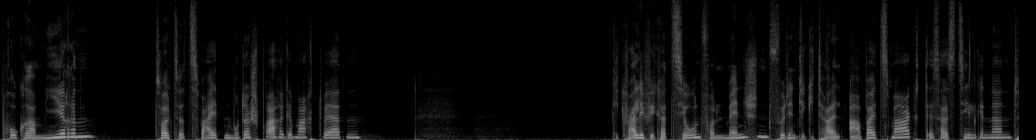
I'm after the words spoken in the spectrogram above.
Programmieren soll zur zweiten Muttersprache gemacht werden. Die Qualifikation von Menschen für den digitalen Arbeitsmarkt ist als Ziel genannt.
